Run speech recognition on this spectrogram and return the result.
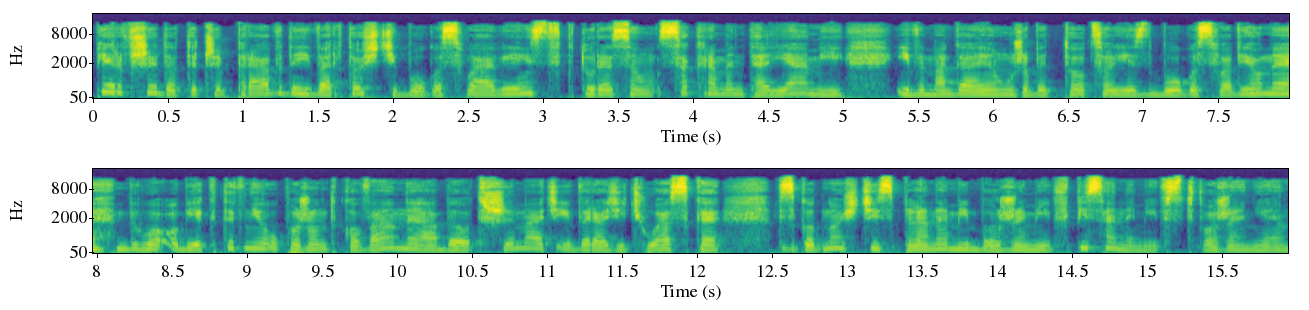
Pierwszy dotyczy prawdy i wartości błogosławieństw, które są sakramentaliami i wymagają, żeby to, co jest błogosławione, było obiektywnie uporządkowane, aby otrzymać i wyrazić łaskę w zgodności z planami Bożymi wpisanymi w stworzenie.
